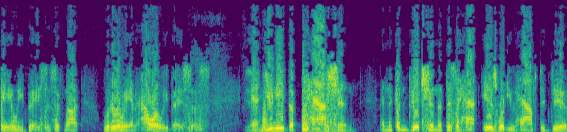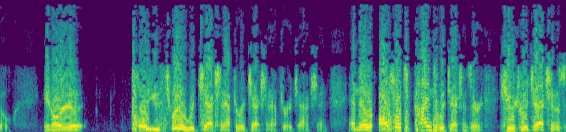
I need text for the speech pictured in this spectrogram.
daily basis, if not literally an hourly basis. Yeah. And you need the passion and the conviction that this ha- is what you have to do in order to pull you through rejection after rejection after rejection. And there are all sorts of kinds of rejections. There are huge rejections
